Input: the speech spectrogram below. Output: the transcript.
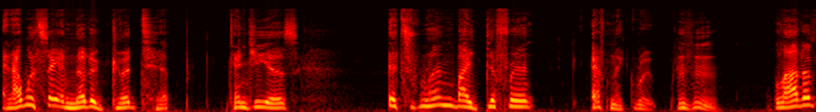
And I would say another good tip, Kenji, is it's run by different ethnic group. Mm-hmm. A lot of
